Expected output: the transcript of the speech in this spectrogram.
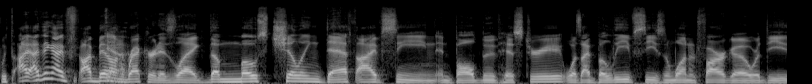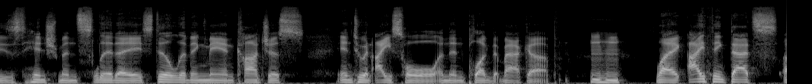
With I, I think I've I've been Yeah. on record as like the most chilling death I've seen in bald move history was I believe season one in Fargo where these henchmen slid a still living man conscious into an ice hole and then plugged it back up. hmm Like I think that's uh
